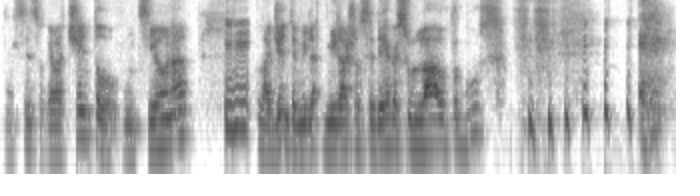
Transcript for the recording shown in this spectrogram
nel senso che l'accento funziona, la gente mi, mi lascia sedere sull'autobus, e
